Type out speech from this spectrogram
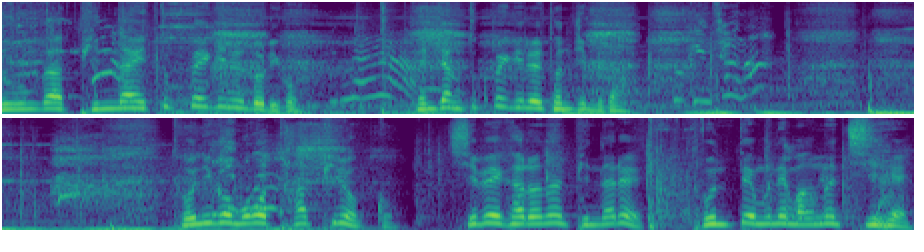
누군가 빛나의 뚝배기를 노리고 된장 뚝배기를 던집니다. 너 괜찮아? 돈이고 뭐고 다 필요 없고 집에 가려는 빛나를 돈 때문에 막는 지혜.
